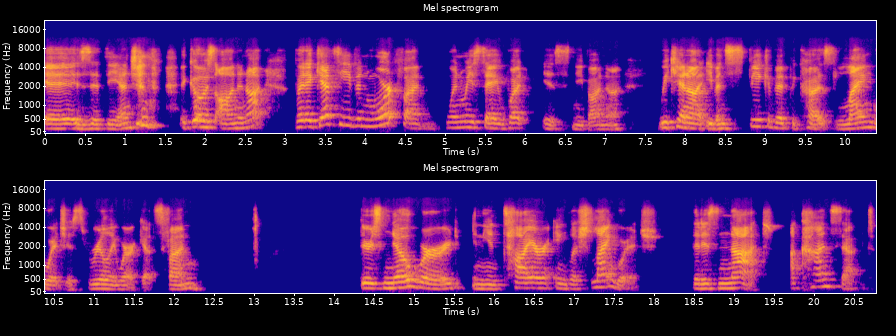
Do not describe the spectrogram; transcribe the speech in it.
Is it the engine? It goes on and on. But it gets even more fun when we say, What is Nibbana? we cannot even speak of it because language is really where it gets fun. There's no word in the entire English language that is not a concept.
